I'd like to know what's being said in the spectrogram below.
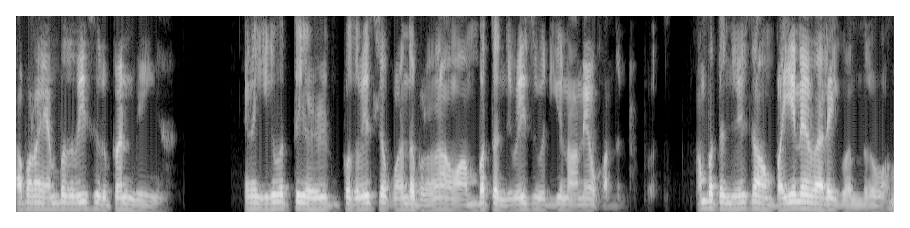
அப்புறம் எண்பது வயசு இருப்பேன்னு வைங்க. எனக்கு இருபத்தி ஏழு முப்பது வயசில் குழந்தை பிறந்தா அவன் ஐம்பத்தஞ்சு வயசு வரைக்கும் நானே உட்காந்துட்டு இருப்பேன். ஐம்பத்தஞ்சு வயசில் அவன் பையனே வேலைக்கு வந்துடுவான்.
